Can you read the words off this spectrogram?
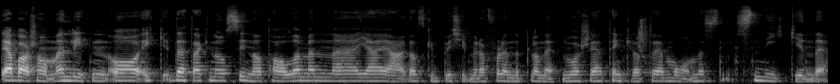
det er bare sånn en liten Og ikke, dette er ikke noe sinnatale, men eh, jeg er ganske bekymra for denne planeten vår, så jeg tenker at jeg må nesten snike inn det.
